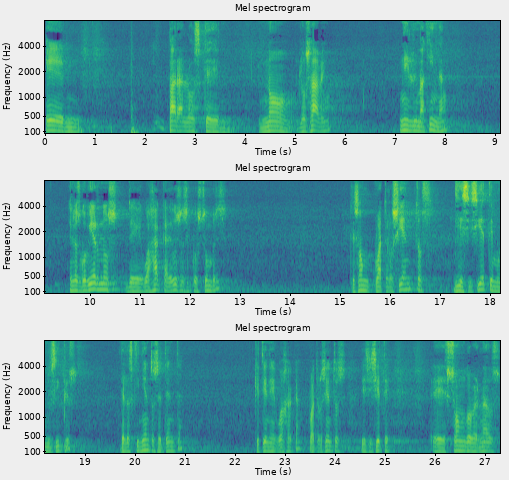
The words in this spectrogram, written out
Em, para los que no lo saben ni lo imaginan, en los gobiernos de Oaxaca de usos y costumbres, que son 417 municipios de los 570 que tiene Oaxaca, 417 eh, son gobernados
